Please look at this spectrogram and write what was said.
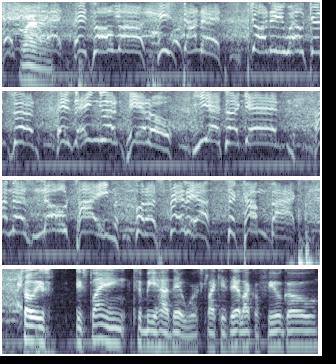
It's, Wow. It's over. He's done it. Jonny Wilkinson is England's hero yet again. And there's no time for Australia to come back. So it's explain to me how that works. Like, is that like a field goal,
